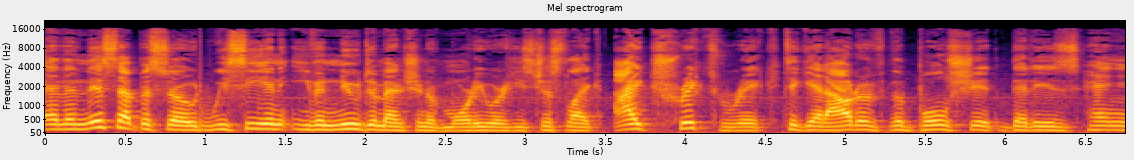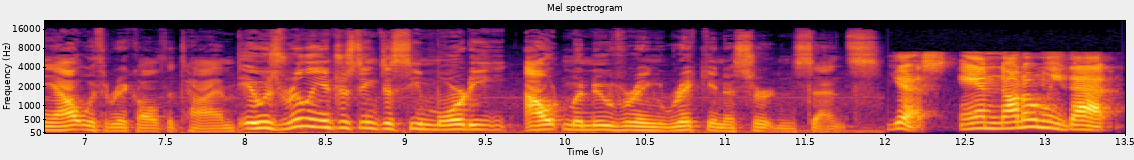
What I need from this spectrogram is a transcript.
And then this episode, we see an even new dimension of Morty where he's just like, I tricked Rick to get out of the bullshit that is hanging out with Rick all the time. It was really interesting to see Morty outmaneuvering Rick in a certain sense. Yes, and not only that,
